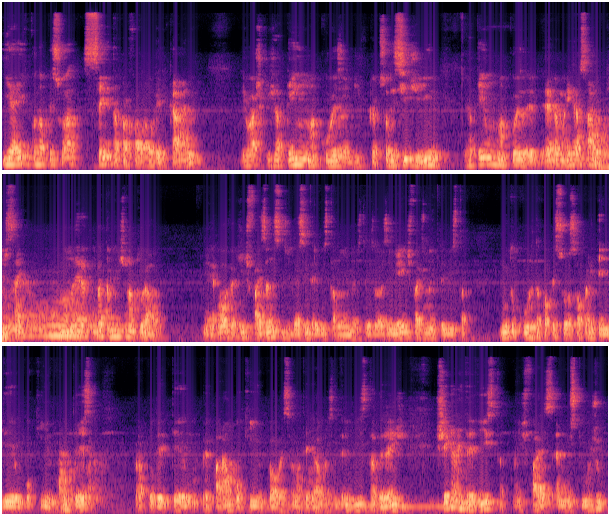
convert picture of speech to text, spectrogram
E aí, quando a pessoa senta para falar o relicário, eu acho que já tem uma coisa de, que a pessoa decide ir, já tem uma coisa. É, é engraçado, porque sai de uma maneira completamente natural. É óbvio, a gente faz, antes de, dessa entrevista longa, de três horas e meia, a gente faz uma entrevista muito curta com a pessoa só para entender um pouquinho do contexto, para poder ter, preparar um pouquinho qual vai ser o material para essa entrevista grande. Chega na entrevista, a gente faz é no estúdio,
